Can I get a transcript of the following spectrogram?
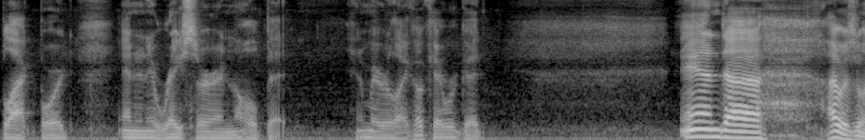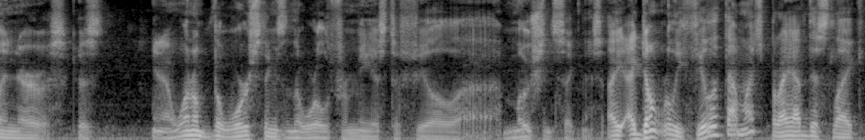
blackboard, and an eraser and the whole bit and we were like, okay, we're good. And uh, I was really nervous because, you know, one of the worst things in the world for me is to feel uh, motion sickness. I, I don't really feel it that much, but I have this like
